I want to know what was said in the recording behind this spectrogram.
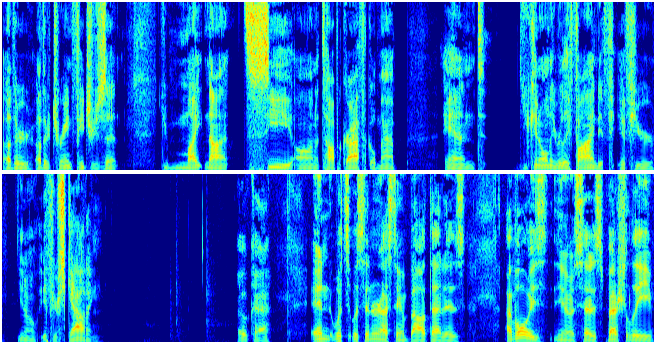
other other terrain features that you might not see on a topographical map, and you can only really find if if you're you know if you're scouting. Okay, and what's what's interesting about that is, I've always you know said especially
